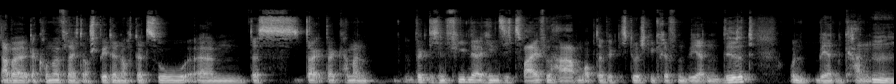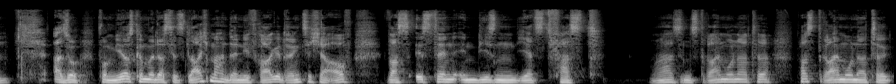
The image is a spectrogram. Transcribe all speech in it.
Aber da kommen wir vielleicht auch später noch dazu, ähm, dass da, da kann man wirklich in vieler Hinsicht Zweifel haben, ob da wirklich durchgegriffen werden wird und werden kann. Hm. Also von mir aus können wir das jetzt gleich machen, denn die Frage drängt sich ja auf, was ist denn in diesen jetzt fast, sind es drei Monate, fast drei Monate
